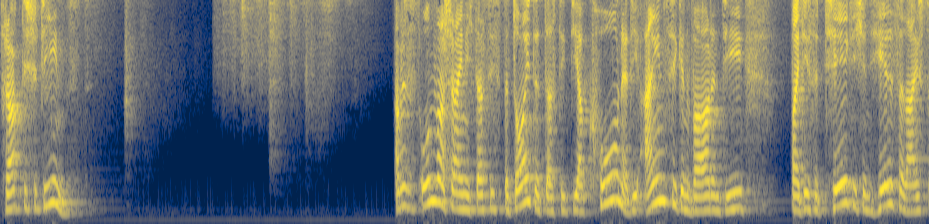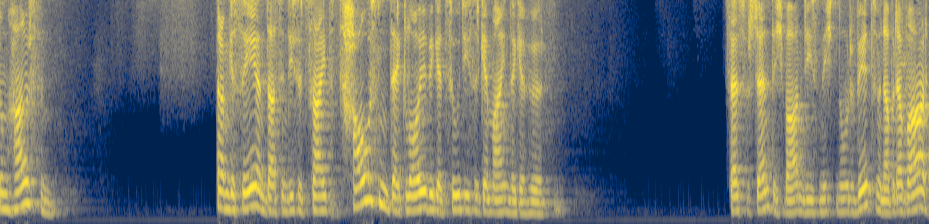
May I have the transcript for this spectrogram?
praktischer Dienst. Aber es ist unwahrscheinlich, dass es bedeutet, dass die Diakone die einzigen waren, die bei dieser täglichen Hilfeleistung halfen. Wir haben gesehen, dass in dieser Zeit tausende Gläubige zu dieser Gemeinde gehörten. Selbstverständlich waren dies nicht nur Witwen, aber da war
